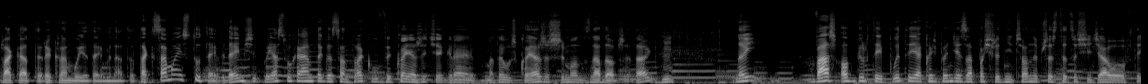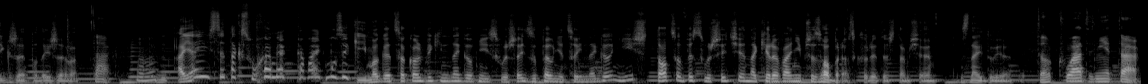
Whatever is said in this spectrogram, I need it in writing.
plakat reklamuje, dajmy na to. Tak samo jest tutaj. Wydaje mi się, bo ja słuchałem tego soundtracku, wy kojarzycie grę, Mateusz kojarzy, Szymon zna dobrze, tak? Mhm. No i wasz odbiór tej płyty jakoś będzie zapośredniczony przez to, co się działo w tej grze, podejrzewam. Tak. A ja jej se tak słucham jak kawałek muzyki i mogę cokolwiek innego w niej słyszeć, zupełnie co innego, niż to, co wy słyszycie nakierowani przez obraz, który też tam się znajduje. Dokładnie tak.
